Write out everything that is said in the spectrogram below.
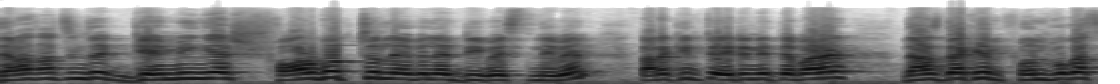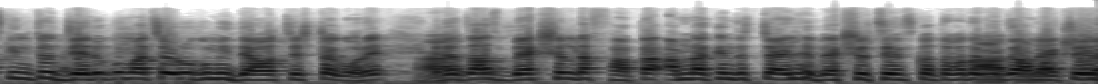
যারা চাচ্ছেন যে গেমিং এর সর্বোচ্চ লেভেলের ডিভাইস নেবেন তারা কিন্তু এটা নিতে পারেন। জাস্ট দেখেন ফোন ফোকাস কিন্তু যেরকম আছে ওরকমই দেওয়ার চেষ্টা করে। এটা জাস্ট ব্যাকশেলটা ফাটা। আমরা কিন্তু চাইলে ব্যাকশেল চেঞ্জ করতে পারতাম কিন্তু আচ্ছা আমরা চেঞ্জ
